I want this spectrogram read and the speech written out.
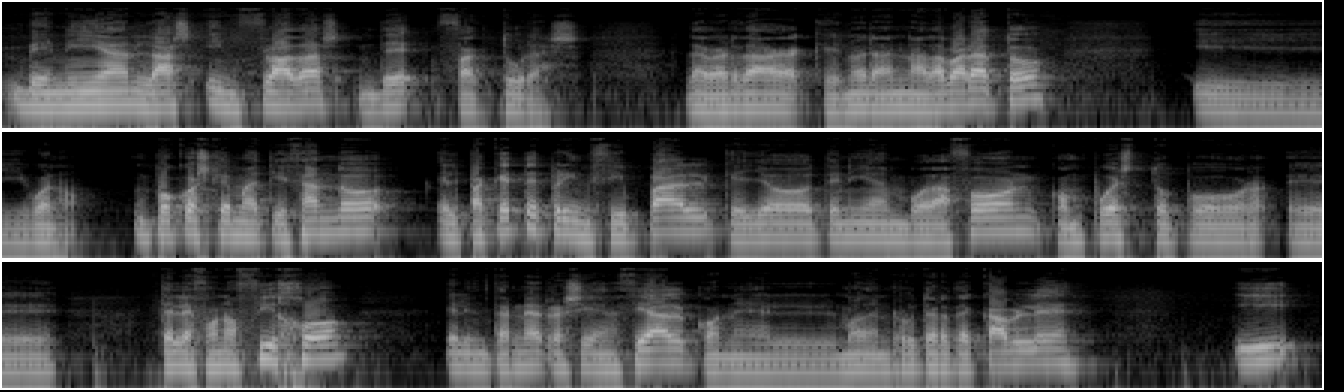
venían las infladas de facturas. La verdad que no era nada barato y bueno, un poco esquematizando el paquete principal que yo tenía en Vodafone, compuesto por eh, teléfono fijo, el internet residencial con el modem router de cable, y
